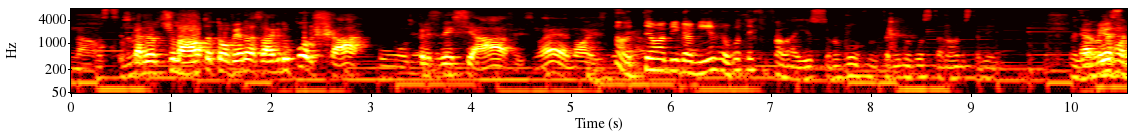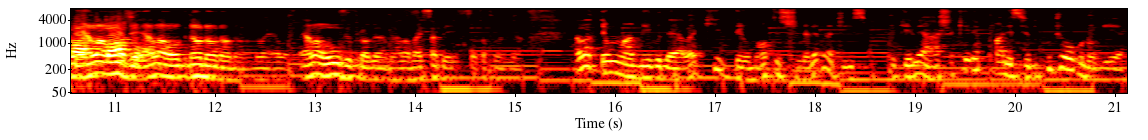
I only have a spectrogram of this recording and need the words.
Não. Você Os não- caras de autoestima alta estão vendo as lives do Porchat com os presidenciáveis, não é nós. tá Não, ligado? tem uma amiga minha, eu vou ter que falar isso, eu não vou, também não vou citar nomes também. Mas É a ela vai mesma saber, da ela ouve, né? ela ouve. Não, não, não, não, não é ela. Ela ouve o programa, ela vai saber que eu tô falando dela. Ela tem um amigo dela que tem uma autoestima elevadíssima, porque ele acha que ele é parecido com o Diogo Nogueira.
